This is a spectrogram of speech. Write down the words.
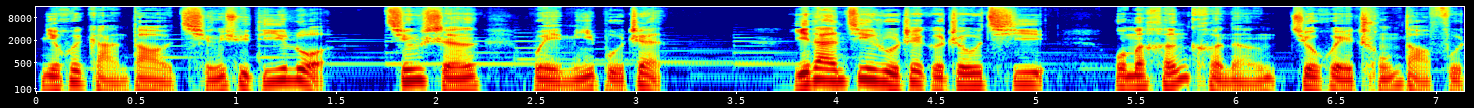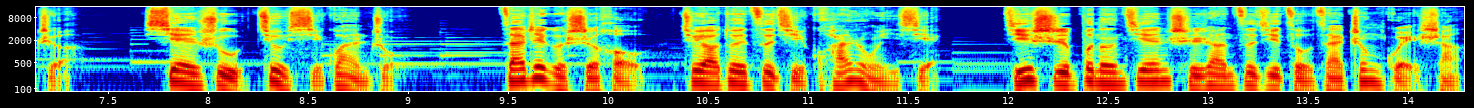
你会感到情绪低落，精神萎靡不振。一旦进入这个周期，我们很可能就会重蹈覆辙，陷入旧习惯中。在这个时候，就要对自己宽容一些，即使不能坚持让自己走在正轨上，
